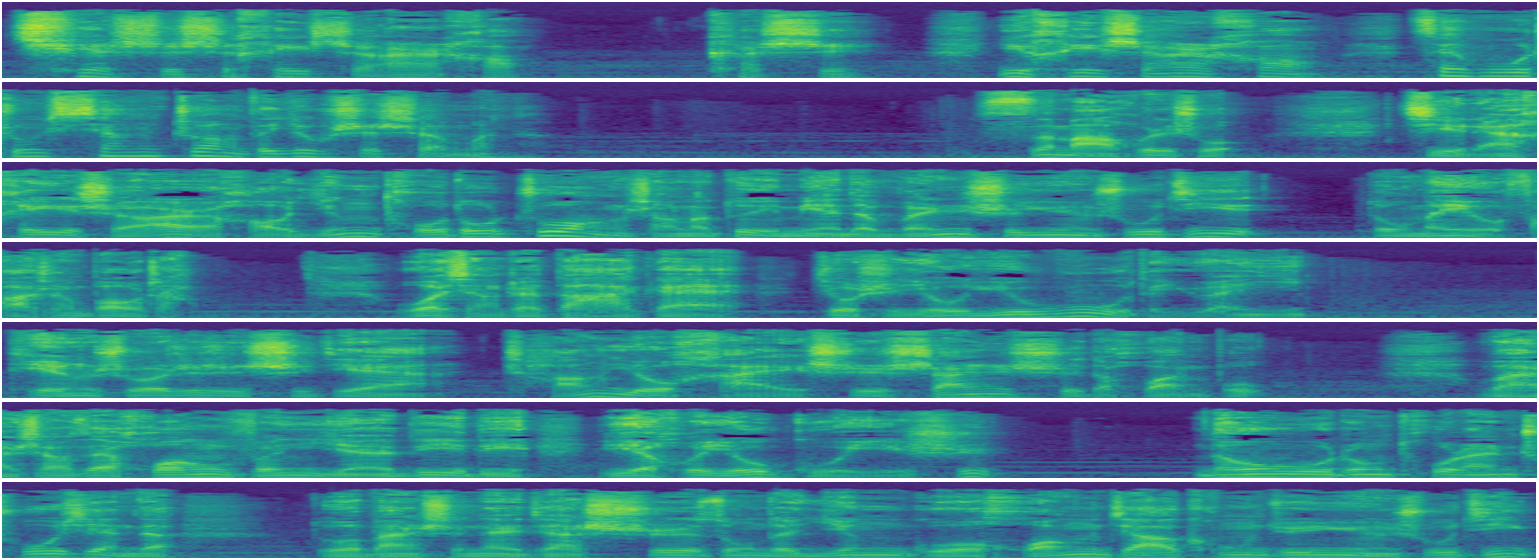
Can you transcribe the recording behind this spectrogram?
确实是黑蛇二号，可是与黑蛇二号在雾中相撞的又是什么呢？”司马徽说：“既然黑蛇二号迎头都撞上了对面的文氏运输机，都没有发生爆炸，我想这大概就是由于雾的原因。听说日时间常有海市山市的幻步，晚上在荒坟野地里也会有鬼事。浓雾中突然出现的。”多半是那架失踪的英国皇家空军运输机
